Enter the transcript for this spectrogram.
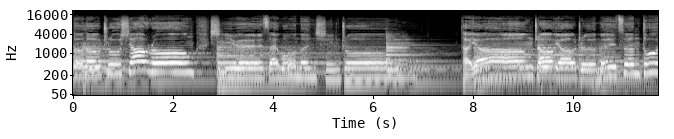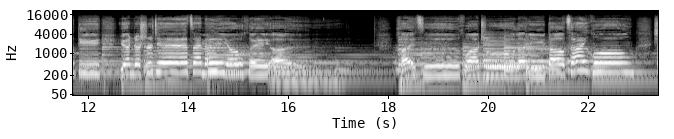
都露出笑容，喜悦在我们心中。太阳照耀着每寸土地，愿这世界再没有黑暗。孩子画出了一道彩虹，希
